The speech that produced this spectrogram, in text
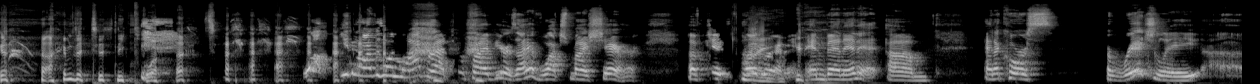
I'm the Disney Plus. Well, you know, I was on Lab Rats for five years. I have watched my share of kids Right. programming and been in it. Um, and of course, originally, uh,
